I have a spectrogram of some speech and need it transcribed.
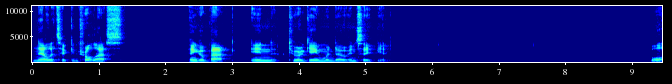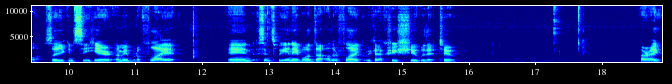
Now let's hit Control S and go back into our game window in Sapien. Cool, so you can see here, I'm able to fly it and since we enabled that other flag, we can actually shoot with it too. All right,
